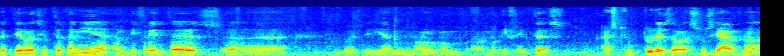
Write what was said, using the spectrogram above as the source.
que té la ciutadania amb diferents eh, doncs diríem amb, amb diferents estructures de les socials no?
